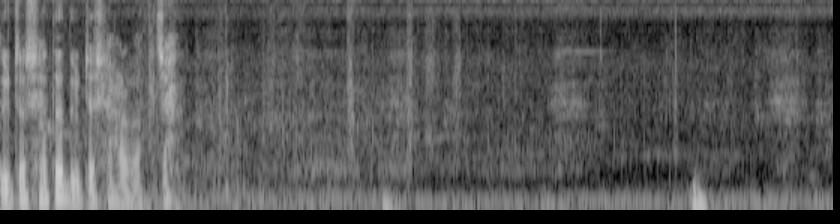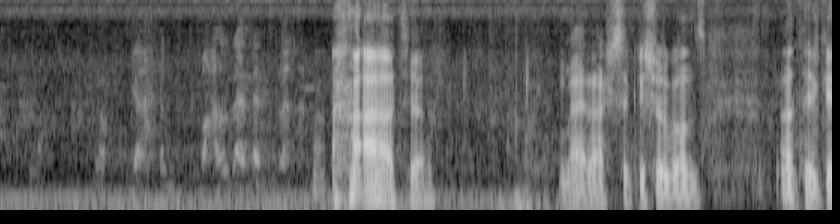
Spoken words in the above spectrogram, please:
দুইটার সাথে দুইটা ষাঁড় বাচ্চা। আচ্ছা। ভাইরা আসছে কিশোরগঞ্জ থেকে।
